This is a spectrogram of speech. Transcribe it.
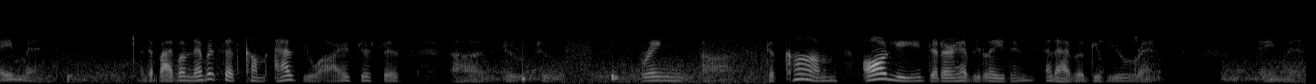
Amen. And the Bible never said, "Come as you are." It just says uh, to to bring uh, to come all ye that are heavy laden, and I will give you rest. Amen.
